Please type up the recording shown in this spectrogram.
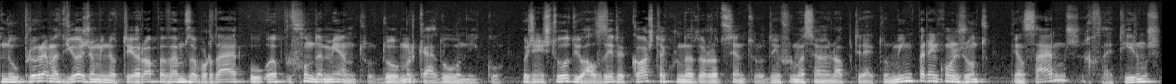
No programa de hoje, Um Minuto da Europa, vamos abordar o aprofundamento do mercado único. Hoje em estúdio, Alzeira Costa, coordenadora do Centro de Informação Europa Direct do Minho, para em conjunto pensarmos, refletirmos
